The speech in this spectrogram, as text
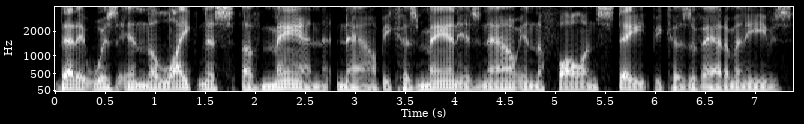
that it was in the likeness of man now, because man is now in the fallen state because of Adam and Eve's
